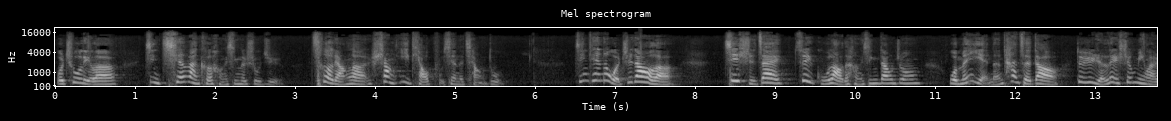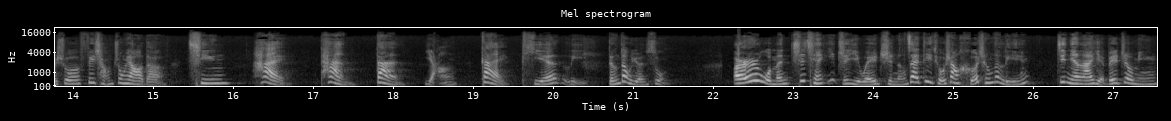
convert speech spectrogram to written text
我处理了近千万颗恒星的数据。测量了上亿条谱线的强度。今天呢，我知道了，即使在最古老的恒星当中，我们也能探测到对于人类生命来说非常重要的氢、氦、碳、氮、氧、钙、铁、锂等等元素。而我们之前一直以为只能在地球上合成的磷，近年来也被证明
